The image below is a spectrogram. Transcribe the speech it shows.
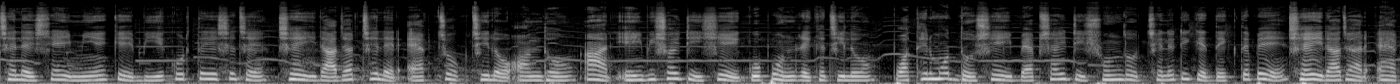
ছেলে সেই মেয়েকে বিয়ে করতে এসেছে, সেই রাজার ছেলের এক চোখ ছিল অন্ধ। আর এই বিষয়টি সে গোপন রেখেছিল। পথের মধ্যে সেই ব্যবসায়ীটি সুন্দর ছেলেটিকে দেখতে পেয়ে সেই রাজার এক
